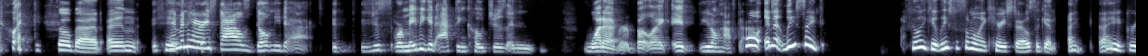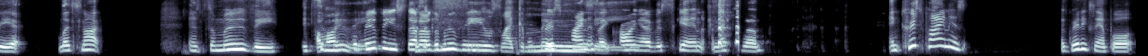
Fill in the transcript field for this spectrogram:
like So bad. And him and Harry Styles don't need to act. It, it just or maybe get acting coaches and whatever. But like it, you don't have to. Well, act. and at least like I feel like at least with someone like Harry Styles, again, I I agree. Let's not it's a movie. It's I a like movie. The movies that are it the movies. Feels like a movie. Chris Pine is like crawling out of his skin next to them. And Chris Pine is a great example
